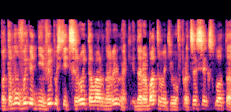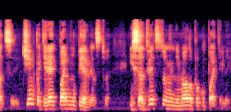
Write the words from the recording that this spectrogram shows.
Потому выгоднее выпустить сырой товар на рынок и дорабатывать его в процессе эксплуатации, чем потерять пальму первенства и, соответственно, немало покупателей.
